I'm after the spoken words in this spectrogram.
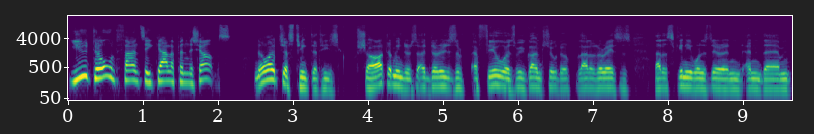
you don't fancy Galopin Des Champs. No, I just think that he's short. I mean, there's there is a, a, few as we've gone through the, a lot of the races, a lot of skinny ones there, and and um,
